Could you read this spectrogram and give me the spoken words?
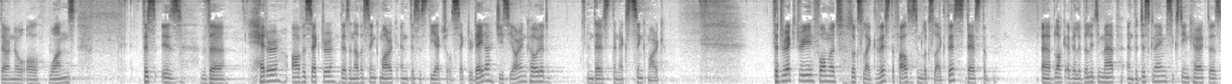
there are no all ones. This is the header of a sector. There's another sync mark, and this is the actual sector data, GCR encoded. And there's the next sync mark. The directory format looks like this. The file system looks like this. There's the uh, block availability map and the disk name, 16 characters.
